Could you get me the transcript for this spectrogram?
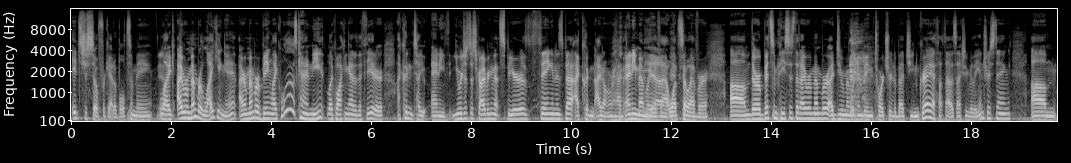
it's just so forgettable to me. Yeah. Like, I remember liking it. I remember being like, well, that was kind of neat, like walking out of the theater. I couldn't tell you anything. You were just describing that spear thing in his back. I couldn't, I don't have any memory of that whatsoever. Um, there are bits and pieces that I remember. I do remember him being tortured about Jean Grey. I thought that was actually really interesting. Um,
